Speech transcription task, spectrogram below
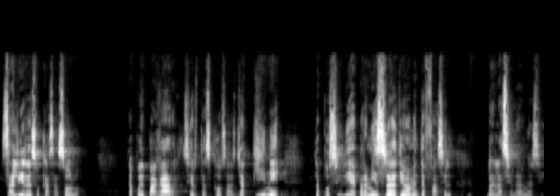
salir de su casa solo. Ya puede pagar ciertas cosas. Ya tiene la posibilidad. Y para mí es relativamente fácil relacionarme así.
